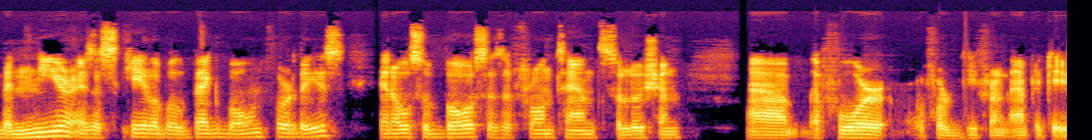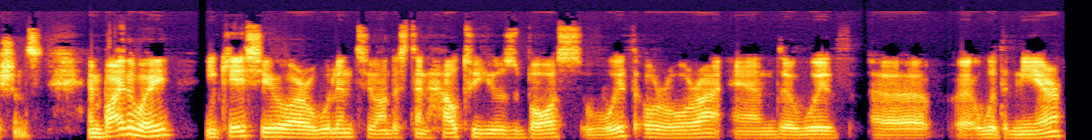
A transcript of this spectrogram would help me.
the near as a scalable backbone for this and also BOS as a front end solution uh, for for different applications. And by the way, in case you are willing to understand how to use BOS with Aurora and with uh, uh, with Near,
